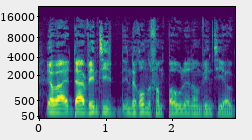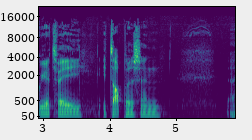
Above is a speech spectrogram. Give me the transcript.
Ja, maar daar wint hij in de ronde van Polen. Dan wint hij ook weer twee etappes. En eh,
